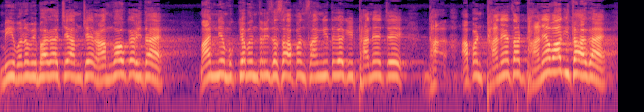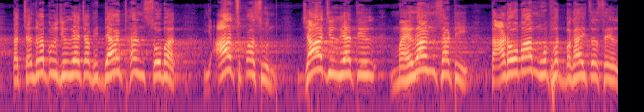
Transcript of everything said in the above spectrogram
मी वनविभागाचे आमचे रामगावकर इथं आहे. मान्य मुख्यमंत्री जसं आपण सांगितलं की ठाण्याचे ढा- आपण ठाण्याचा ठाण्यावाग इथं आगाय तर चंद्रपूर जिल्ह्याच्या विद्यार्थ्यांसोबत आजपासून ज्या जिल्ह्यातील महिलांसाठी ताडोबा मोफत बघायचं असेल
